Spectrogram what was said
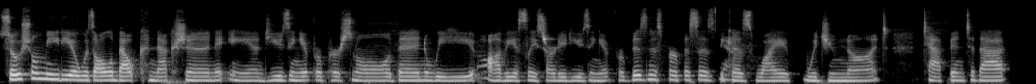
Social media was all about connection and using it for personal. Then we obviously started using it for business purposes because yeah. why would you not tap into that?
